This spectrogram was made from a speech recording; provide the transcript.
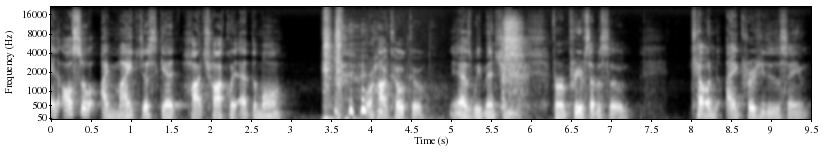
and also, I might just get hot chocolate at the mall or hot cocoa, as we mentioned from a previous episode. Kellen, I encourage you to do the same.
